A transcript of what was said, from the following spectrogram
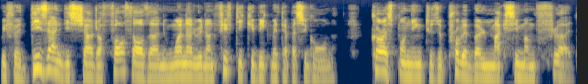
with a design discharge of 4,150 cubic meters per second, corresponding to the probable maximum flood.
